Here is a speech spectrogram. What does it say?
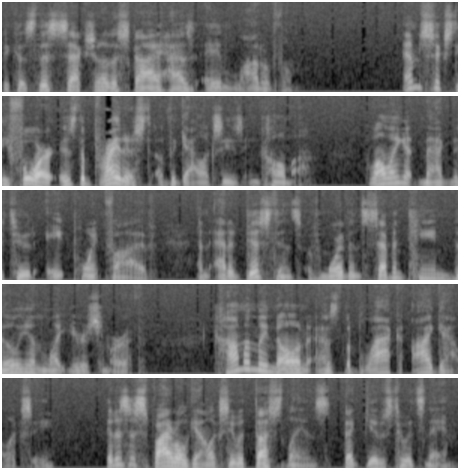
because this section of the sky has a lot of them. M64 is the brightest of the galaxies in Coma, glowing at magnitude 8.5 and at a distance of more than 17 million light years from Earth. Commonly known as the Black Eye Galaxy, it is a spiral galaxy with dust lanes that gives to its name.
